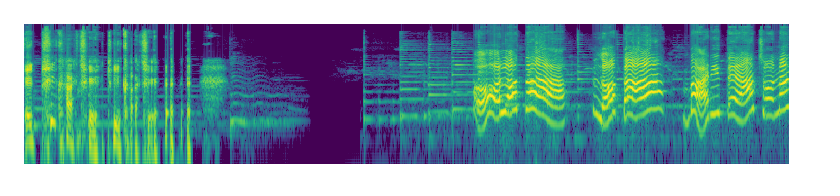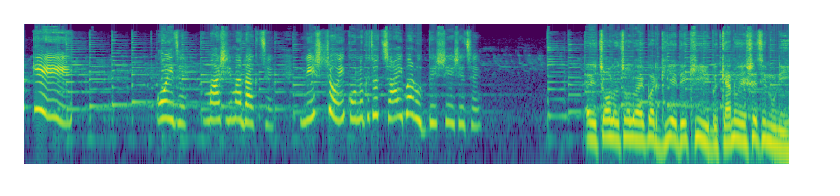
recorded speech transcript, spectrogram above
এ, ঠিক আছে ঠিক আছে। ও লতা! লতা বাড়িতে আছো নাকি? ওই যে মাসিমা ডাকছে। নিশ্চয়ই কোনো কিছু চাইবার উদ্দেশ্যে এসেছে। এই চলো চলো একবার গিয়ে দেখি কেন এসেছেন উনি।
